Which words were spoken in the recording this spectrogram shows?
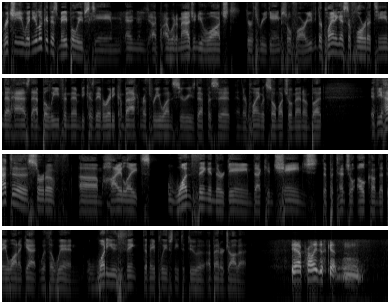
Richie, when you look at this Maple Leafs team, and I, I would imagine you've watched their three games so far. They're playing against a Florida team that has that belief in them because they've already come back from a 3 1 series deficit and they're playing with so much momentum. But if you had to sort of um, highlight one thing in their game that can change the potential outcome that they want to get with a win, what do you think the Maple Leafs need to do a, a better job at? Yeah, probably just getting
